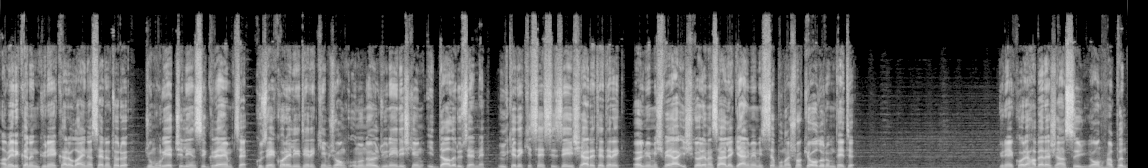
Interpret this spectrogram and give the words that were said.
Amerika'nın Güney Carolina senatörü Cumhuriyetçi Lindsey Graham ise Kuzey Kore lideri Kim Jong-un'un öldüğüne ilişkin iddialar üzerine ülkedeki sessizliğe işaret ederek ölmemiş veya iş göremez hale gelmemişse buna şoke olurum dedi. Güney Kore haber ajansı Yonhap'ın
